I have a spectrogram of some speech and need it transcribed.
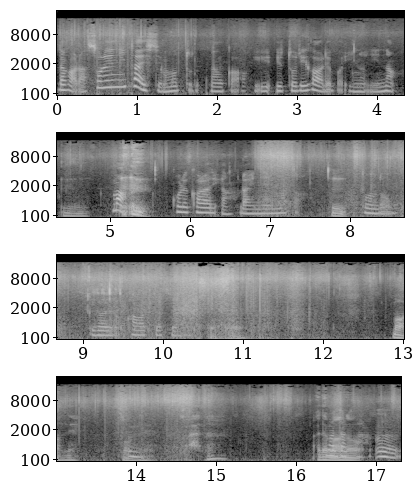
だからそれに対してもっとなんかゆゆとりがあればいいのにな。うん。まあ これからやん。来年まうん。たどんどんいろいろ変わっていくよまあね。そうね、そうやな。あでもあの、からうん。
